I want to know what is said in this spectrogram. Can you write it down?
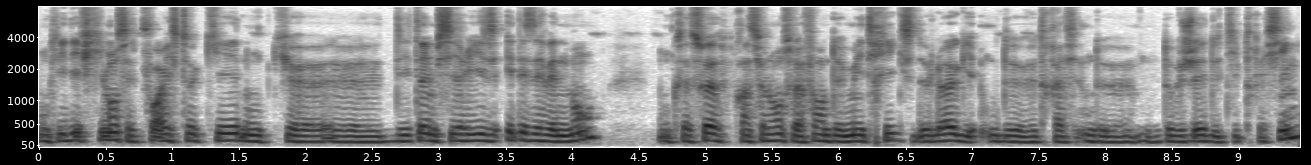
Donc l'idée finalement, c'est de pouvoir y stocker donc, des time series et des événements donc ce soit principalement sous la forme de métriques, de logs ou d'objets de, type tracing,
